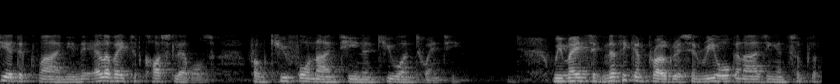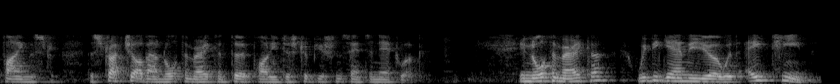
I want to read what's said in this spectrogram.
see a decline in the elevated cost levels from Q4 2019 and Q1 2020. We made significant progress in reorganizing and simplifying the structure of our North American third-party distribution center network. In North America, we began the year with 18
